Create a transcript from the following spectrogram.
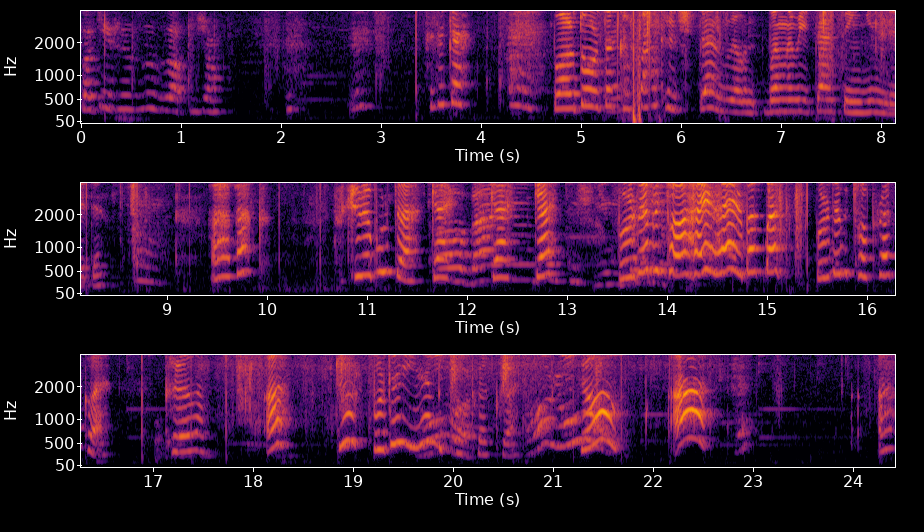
Fakir hızlı hızlı atlayacağım. Hadi gel. Bu arada orada kafan karıştı. Bana birden zengin dedin. Aa bak. Hücre burada. Gel. Aa, gel. Gel. Burada bir to hayır hayır bak bak. Burada bir toprak var. Kıralım. Ah dur. Burada yine Yol bir toprak var. Aa yol. Yol. Aa. Ah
